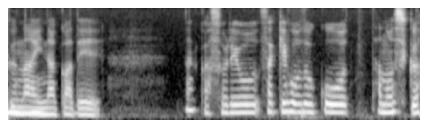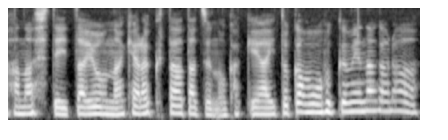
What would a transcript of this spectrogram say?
少ない中で、うん、なんかそれを先ほどこう楽しく話していたようなキャラクターたちの掛け合いとかも含めながら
